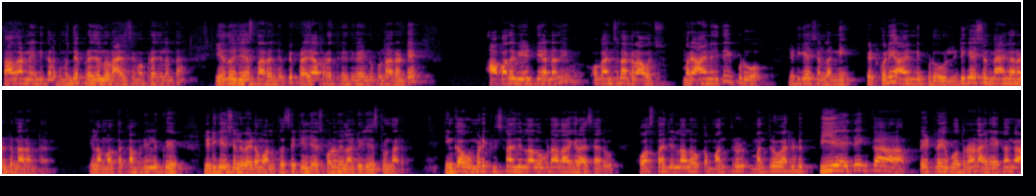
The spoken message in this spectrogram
సాధారణ ఎన్నికలకు ముందే ప్రజలు రాయలసీమ ప్రజలంతా ఏదో చేస్తారని చెప్పి ప్రజాప్రతినిధిగా ఎన్నుకున్నారంటే ఆ పదవి ఏంటి అన్నది ఒక అంచనాకు రావచ్చు. మరి ఆయన అయితే ఇప్పుడు లిటిగేషన్లు అన్నీ పెట్టుకొని ఆయన ఇప్పుడు లిటిగేషన్ మ్యాంగర్ అంటున్నారంట. ఇలా మొత్తం కంపెనీలకి లిటిగేషన్లు వేయడం వాళ్ళతో సెటిల్ చేసుకోవడం ఇలాంటివి చేస్తున్నారు. ఇంకా ఉమ్మడి కృష్ణా జిల్లాలో కూడా అలాగే రాశారు. కోస్తా జిల్లాలో ఒక మంత్రుడు మంత్రివర్యుడు పిఏ అయితే ఇంకా పేటరేగిపోతున్నాడు ఆయన ఏకంగా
